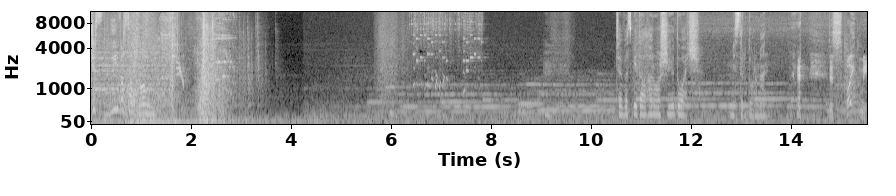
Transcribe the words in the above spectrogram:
Just leave us alone. Ты воспитал хорошую дочь, мистер Дорман. Despite me,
